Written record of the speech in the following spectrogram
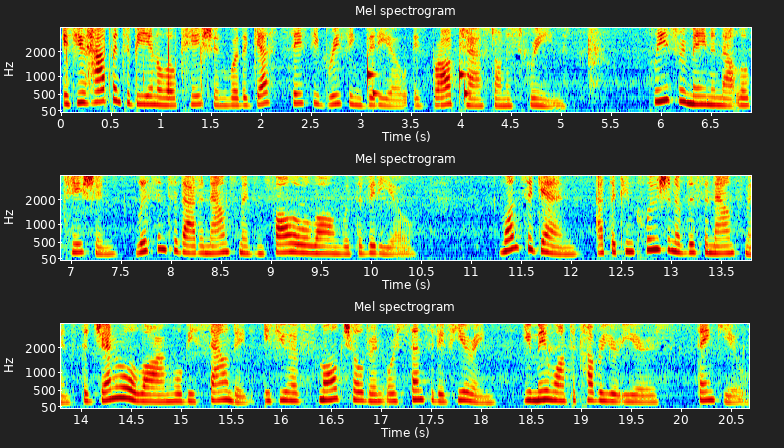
If you happen to be in a location where the guest safety briefing video is broadcast on a screen, please remain in that location, listen to that announcement, and follow along with the video. Once again, at the conclusion of this announcement, the general alarm will be sounded. If you have small children or sensitive hearing, you may want to cover your ears. Thank you.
